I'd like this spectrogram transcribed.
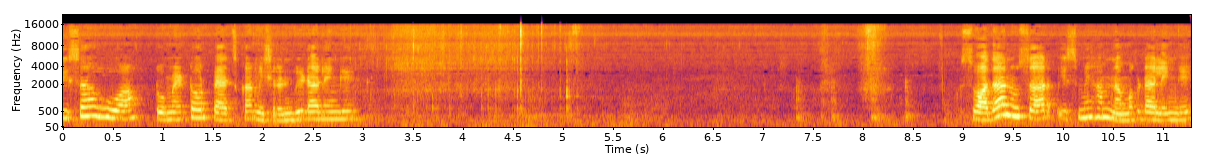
पिसा हुआ टोमेटो और प्याज का मिश्रण भी डालेंगे। स्वादानुसार इसमें हम नमक डालेंगे।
